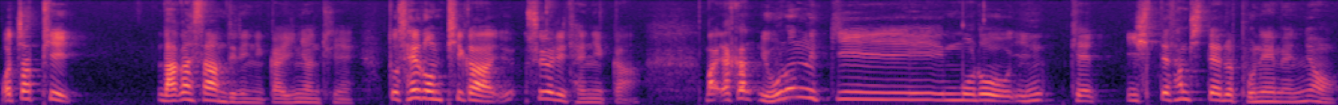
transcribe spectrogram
어차피 나갈 사람들이니까 2년 뒤에. 또 새로운 피가 수혈이 되니까. 막 약간 이런 느낌으로 이렇게 20대 30대를 보내면요.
